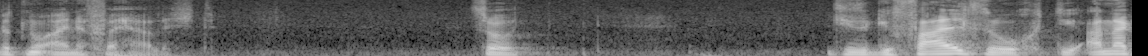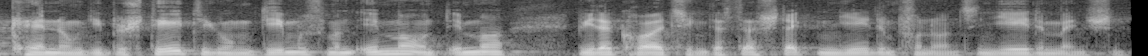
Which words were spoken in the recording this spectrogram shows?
wird nur einer verherrlicht. So, diese Gefallsucht, die Anerkennung, die Bestätigung, die muss man immer und immer wieder kreuzigen. Das, das steckt in jedem von uns, in jedem Menschen.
